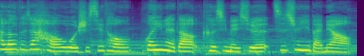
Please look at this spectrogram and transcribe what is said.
Hello，大家好，我是西彤，欢迎来到科技美学资讯一百秒。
